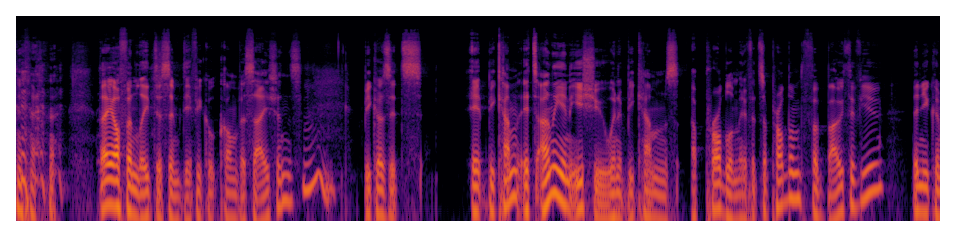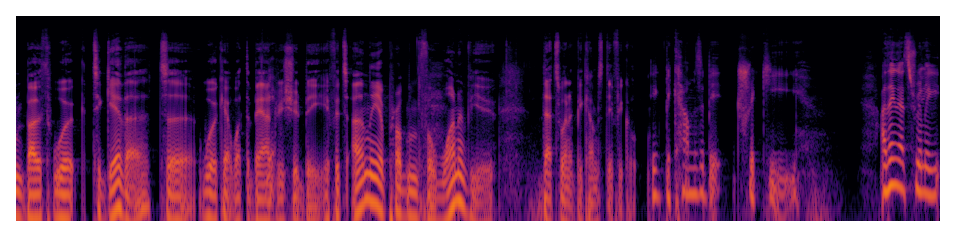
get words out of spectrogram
they often lead to some difficult conversations because it's it become it's only an issue when it becomes a problem. If it's a problem for both of you, then you can both work together to work out what the boundary should be. If it's only a problem for one of you, that's when it becomes difficult. it becomes a bit tricky. I think that's really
